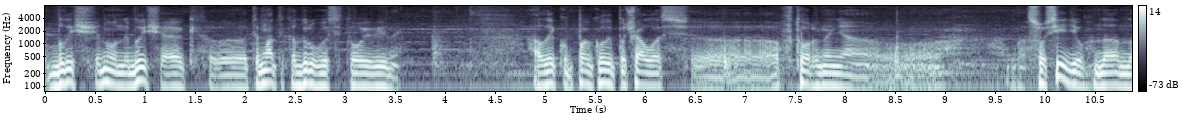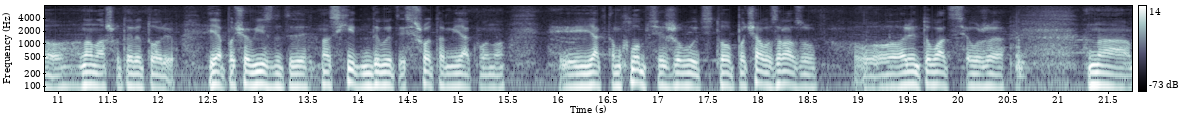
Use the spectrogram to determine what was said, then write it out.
ближче, ну не ближче, а як е, тематика Другої світової війни. Але коли почалось е, вторгнення е, сусідів да, на нашу територію, я почав їздити на схід, дивитись, що там, як воно, і як там хлопці живуть, то почав зразу орієнтуватися вже на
